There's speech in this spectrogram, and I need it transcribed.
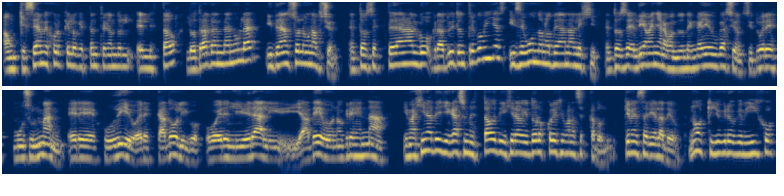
aunque sea mejor que lo que está entregando el, Estado, lo tratan de anular y te dan solo una opción. Entonces, te dan algo gratuito entre comillas y segundo, no te dan a elegir. Entonces, el día de mañana cuando tengáis educación, si tú eres musulmán, eres judío, eres católico o eres liberal y, y ateo, no crees en nada, Imagínate llegase a un estado y te dijera que todos los colegios van a ser católicos. ¿Qué pensaría el ateo? No, es que yo creo que mi hijo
